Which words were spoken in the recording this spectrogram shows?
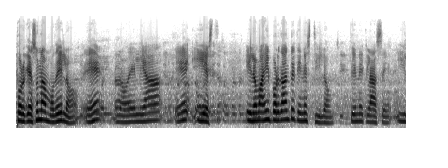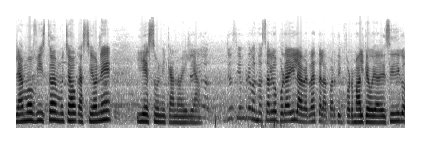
Porque es una modelo, ¿eh? Noelia, ¿eh? y, y lo más importante, tiene estilo, tiene clase. Y la hemos visto en muchas ocasiones y es única, Noelia. Yo, siempre cuando salgo por ahí, la verdad, está la parte informal que voy a decir. Digo,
